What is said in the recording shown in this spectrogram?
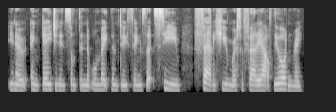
you know, engaging in something that will make them do things that seem fairly humorous and fairly out of the ordinary.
